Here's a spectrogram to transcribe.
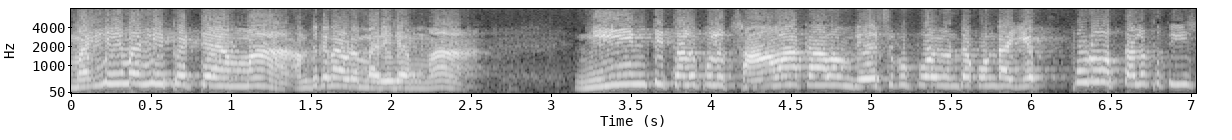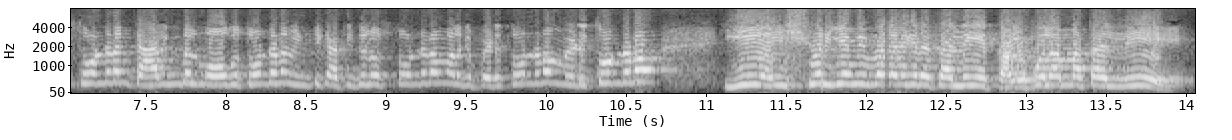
మళ్ళీ మళ్ళీ పెట్టే అమ్మ. అందుకని ఆవిడ మరిడమ్మా. నీ ఇంటి తలుపులు చాలా కాలం వేసుకుపోయి ఉండకుండా ఎప్పుడూ తలుపు తీస్తూ ఉండడం కాలింగలు మోగుతుండడం ఇంటికి అతిథులు వస్తుండడం వాళ్ళకి పెడుతుండడం వెడుతుండడం ఈ ఐశ్వర్యం ఇవ్వగలిగిన తల్లి తలుపులమ్మ తల్లి.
